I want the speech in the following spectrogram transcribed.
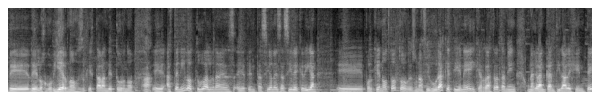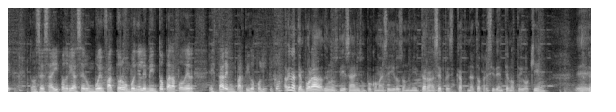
de, los gobiernos que estaban de turno, ah. eh, ¿has tenido tú alguna vez eh, tentaciones así de que digan, eh, ¿por qué no Toto? Es una figura que tiene y que arrastra también una gran cantidad de gente, entonces ahí podría ser un buen factor un buen elemento para poder estar en un partido político. Había una temporada de unos 10 años, un poco más seguidos, donde me invitaron a ser candidato a presidente, no te digo quién, eh,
